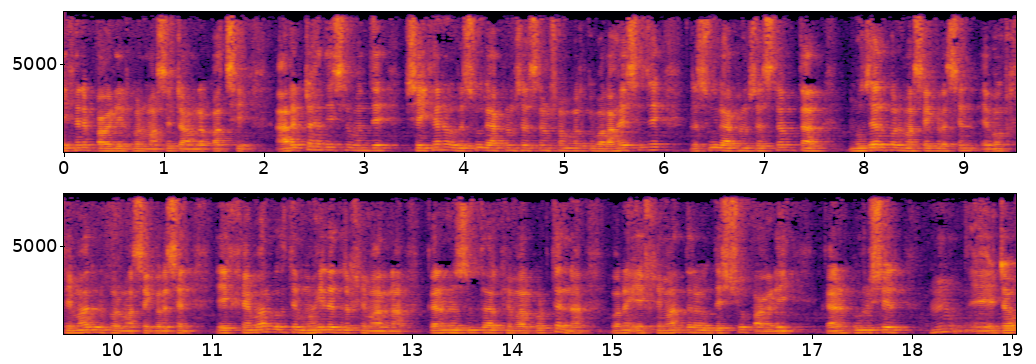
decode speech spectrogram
এখানে পাগড়ির উপর মাসেটা আমরা পাচ্ছি। আরেকটা হাদিসের মধ্যে সেইখানেও রসুল আকরম সাল্লাম সম্পর্কে বলা হয়েছে যে, রসুল আকরম সাল্লাম তার মুজার উপর মাসে করেছেন এবং খেমারের উপর মাসে করেছেন। এই খেমার বলতে মহিলাদের খেমার না, কারণ রসুল তার খেমার করতেন না, বরং এই খেমার দ্বারা উদ্দেশ্য পাগড়ি কারণ পুরুষের, হম, এটাও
